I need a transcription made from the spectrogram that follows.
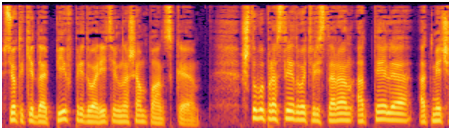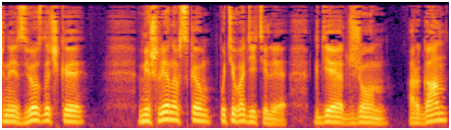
все-таки допив предварительно шампанское, чтобы проследовать в ресторан отеля, отмеченный звездочкой в Мишленовском путеводителе, где Джон Арган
